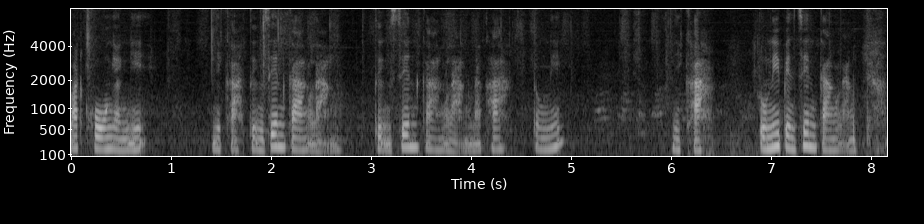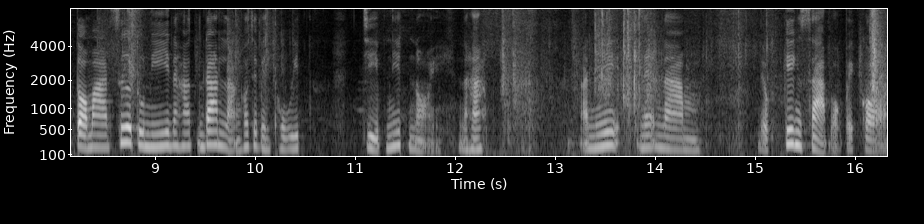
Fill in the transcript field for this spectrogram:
วาดโค้งอย่างนี้นี่ค่ะ ถึงเส้นกลางหลัง ถึงเส้นกลางหลังนะคะ ตรงนี้ นี่ค่ะ ตรงนี้เป็นเส้นกลางหลัง ต่อมาเสื้อตัวนี้นะคะ ด้านหลังก็จะเป็นทวิตจีบนิดหน่อยนะคะอันนี้แนะนำเดี๋ยวกิ้งสาบออกไปก่อน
